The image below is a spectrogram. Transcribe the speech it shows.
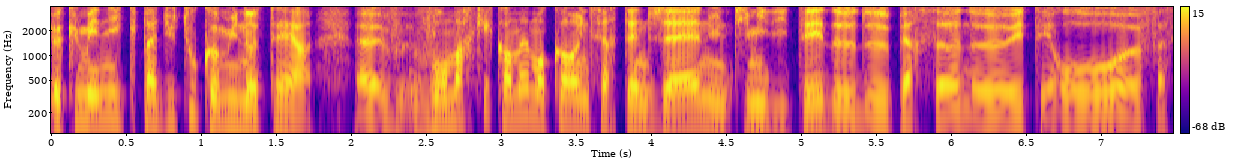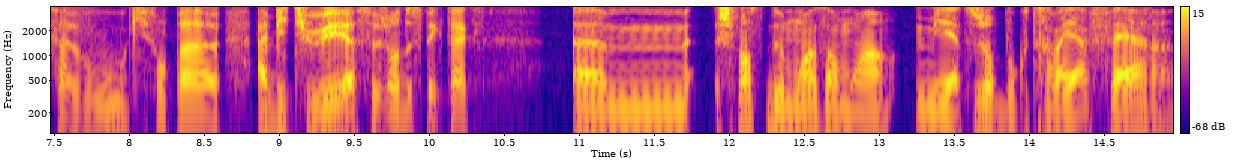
œcuménique, pas du tout communautaire. vous remarquez quand même encore une certaine gêne, une timidité de, de personnes hétéros face à vous, qui sont pas euh, habitués à ce genre de spectacle? Euh, Je pense de moins en moins, mais il y a toujours beaucoup de travail à faire.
